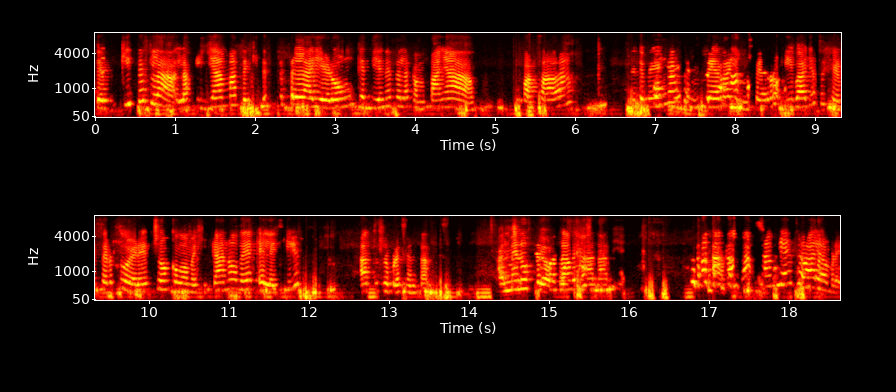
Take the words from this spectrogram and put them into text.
te quites la, la pijama, te quites este playerón que tienes de la campaña pasada, te pongas en perra y en perro y vayas a ejercer tu derecho como mexicano de elegir a tus representantes. Al menos peor, no a nadie. También se vale, hombre.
